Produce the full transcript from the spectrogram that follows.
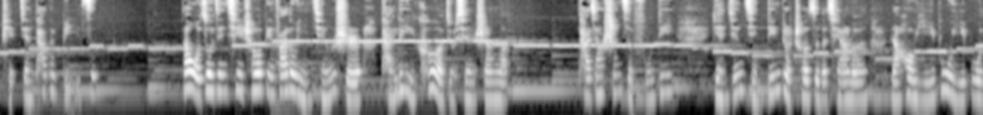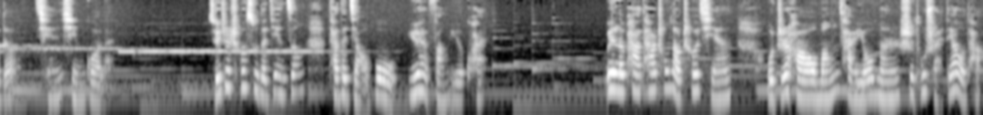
瞥见他的鼻子。当我坐进汽车并发动引擎时，他立刻就现身了。他将身子伏低，眼睛紧盯着车子的前轮，然后一步一步地前行过来。随着车速的渐增，他的脚步越放越快。为了怕他冲到车前，我只好猛踩油门，试图甩掉他。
